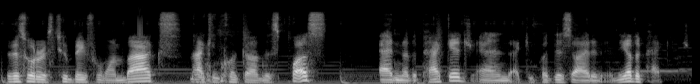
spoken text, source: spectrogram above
if this order is too big for one box, I can click on this plus, add another package, and I can put this item in the other package.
